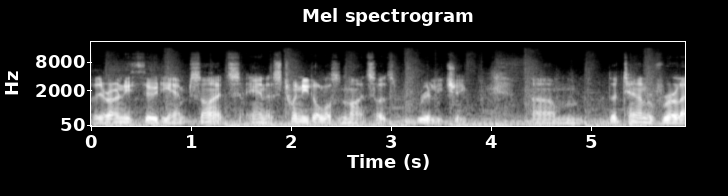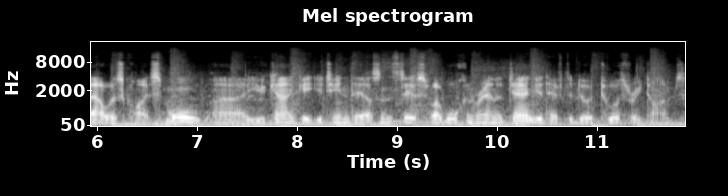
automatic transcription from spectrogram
There are only 30 amp sites and it's $20 a night, so it's really cheap. Um, the town of Rouleau is quite small. Uh, you can't get your 10,000 steps by walking around the town. You'd have to do it two or three times.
